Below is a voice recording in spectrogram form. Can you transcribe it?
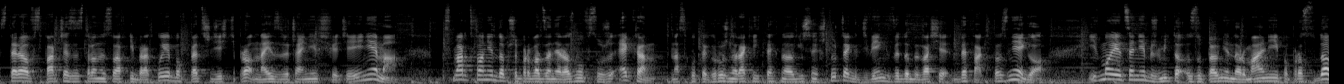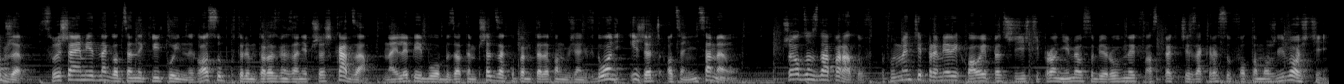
Stereo wsparcia ze strony sławki brakuje, bo w P30 Pro najzwyczajniej w świecie jej nie ma. W smartfonie do przeprowadzania rozmów służy ekran. Na skutek różnorakich technologicznych sztuczek dźwięk wydobywa się de facto z niego. I w mojej cenie brzmi to zupełnie normalnie i po prostu dobrze. Słyszałem jednak oceny kilku innych osób, którym to rozwiązanie przeszkadza. Najlepiej byłoby zatem przed zakupem telefon wziąć w dłoń i rzecz ocenić samemu. Przechodząc do aparatów, w momencie premiery Huawei P30 Pro nie miał sobie równych w aspekcie zakresu fotomożliwości.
